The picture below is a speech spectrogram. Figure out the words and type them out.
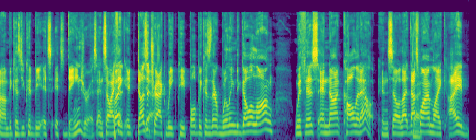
um, because you could be it's it's dangerous and so I But- think it does yeah. attract weak people because they're willing to go along with this and not call it out and so that, that's Right. why I'm like I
